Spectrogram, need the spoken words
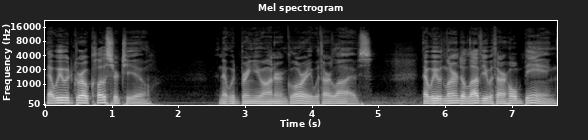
that we would grow closer to you, and that would bring you honor and glory with our lives, that we would learn to love you with our whole being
